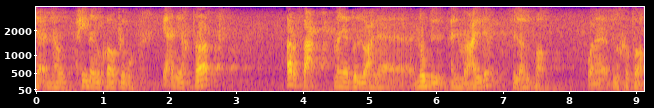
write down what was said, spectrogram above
شأنه حين يخاطبه. يعني يختار أرفع ما يدل على نبل المعلم في الألفاظ وفي الخطاب.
